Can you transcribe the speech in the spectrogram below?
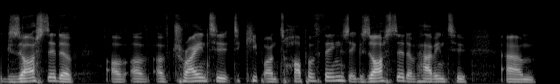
exhausted of, of, of, of trying to, to keep on top of things, exhausted of having to um,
